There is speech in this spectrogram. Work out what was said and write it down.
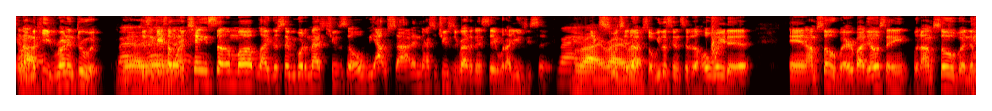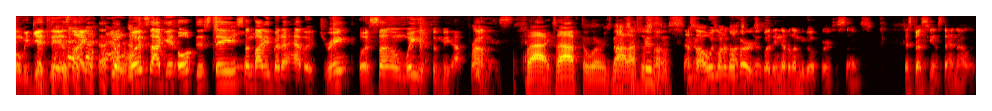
and I'm gonna keep running through it Yeah, just in yeah, case I want to change something up. Like let's say we go to Massachusetts. Oh, we outside in Massachusetts, rather than say what I usually say. Right. Right. Like switch it right. up. So we listen to the whole way there. And I'm sober. Everybody else ain't, but I'm sober. And then when we get there, it's like, yo, once I get off this stage, somebody better have a drink or something waiting for me. I promise. Facts afterwards. Nah, that's your what's up. business. That's you why I always want to go About your first, but they never let me go first. It sucks, especially in Staten Island.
